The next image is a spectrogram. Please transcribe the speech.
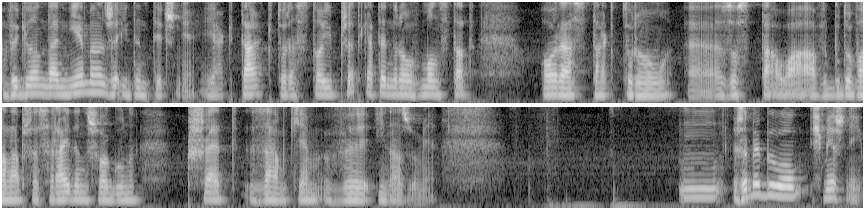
wygląda niemalże identycznie jak ta, która stoi przed katedrą w Mondstadt oraz ta, którą e, została wybudowana przez Raiden Shogun przed zamkiem w Inazumie. Mm, żeby było śmieszniej,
